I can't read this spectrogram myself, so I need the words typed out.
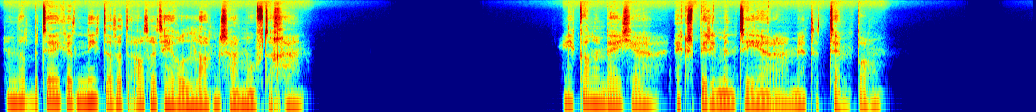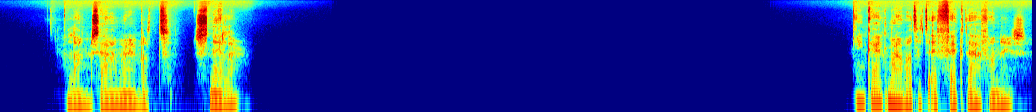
En dat betekent niet dat het altijd heel langzaam hoeft te gaan. Je kan een beetje experimenteren met het tempo. Langzamer en wat sneller. En kijk maar wat het effect daarvan is.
